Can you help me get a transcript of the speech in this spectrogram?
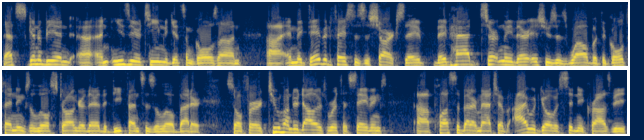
That's going to be an, uh, an easier team to get some goals on. Uh, and McDavid faces the Sharks. They've they've had certainly their issues as well, but the goaltending's a little stronger there. The defense is a little better. So for two hundred dollars worth of savings, uh, plus the better matchup, I would go with Sidney Crosby.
